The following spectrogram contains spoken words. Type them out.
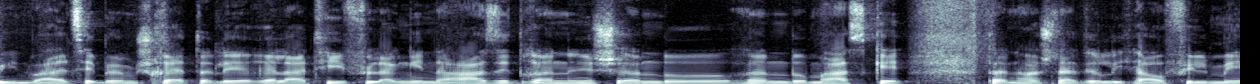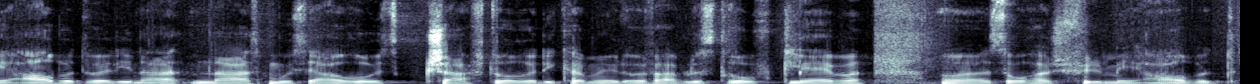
wie in Walze beim Schredderle relativ lange Nase dran ist an der, an der Maske, dann hast du natürlich auch viel mehr Arbeit, weil die Nase muss ja auch rausgeschafft werden, die kann man nicht einfach bloß draufkleben. Äh, so hast du viel mehr Arbeit.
